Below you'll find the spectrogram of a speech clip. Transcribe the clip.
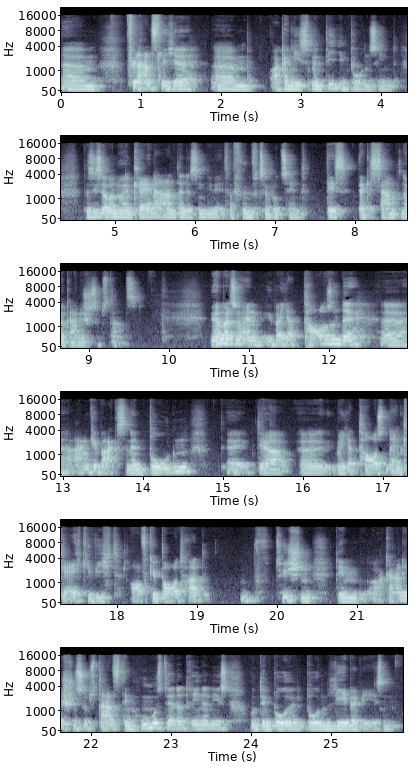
ähm, pflanzliche ähm, Organismen, die im Boden sind. Das ist aber nur ein kleiner Anteil, das sind in etwa 15 Prozent des, der gesamten organischen Substanz. Wir haben also einen über Jahrtausende äh, angewachsenen Boden, der äh, über Jahrtausende ein Gleichgewicht aufgebaut hat zwischen dem organischen Substanz, dem Humus, der da drinnen ist, und dem Boden, Bodenlebewesen.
